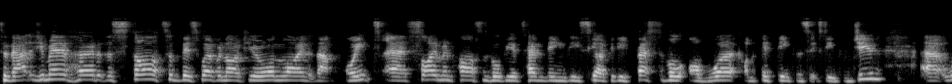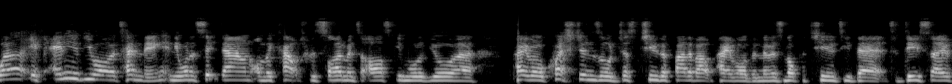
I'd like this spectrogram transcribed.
to that. As you may have heard at the start of this webinar, if you're online at that point, uh, Simon Parsons will be attending the CIPD Festival of Work on the 15th and 16th of June. Uh, well, if any of you are attending and you want to sit down on the couch with Simon to ask him all of your uh, payroll questions or just chew the fat about payroll, then there is an opportunity there to do so.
